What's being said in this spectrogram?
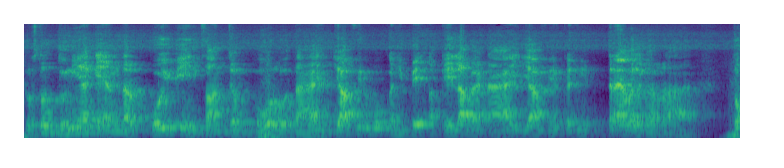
दोस्तों, दुनिया के अंदर कोई भी इंसान जब बोर होता है या फिर वो कहीं पे अकेला बैठा है या फिर कहीं ट्रैवल कर रहा है तो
